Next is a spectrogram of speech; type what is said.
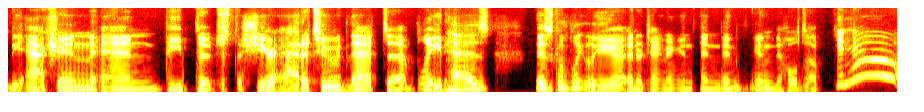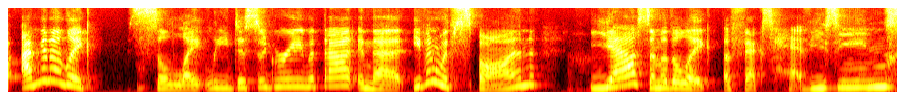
the action and the the just the sheer attitude that uh, blade has is completely uh, entertaining and, and and and holds up. You know, I'm gonna like slightly disagree with that in that even with Spawn, yeah, some of the like effects heavy scenes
